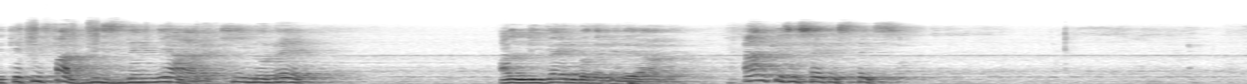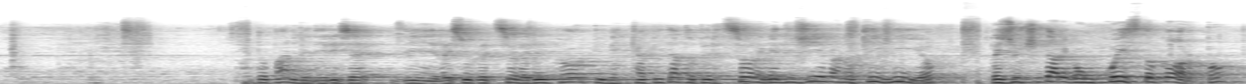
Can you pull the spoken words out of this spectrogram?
E che ti fa disdegnare chi non è al livello dell'ideale, anche se sei te stesso. Quando parli di, rise- di resurrezione dei corpi, mi è capitato persone che dicevano chi io? Risuscitare con questo corpo?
